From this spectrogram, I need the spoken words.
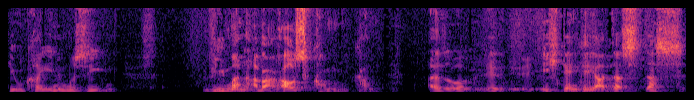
die Ukraine muss siegen. Wie man aber rauskommen kann, also äh, ich denke ja, dass, dass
